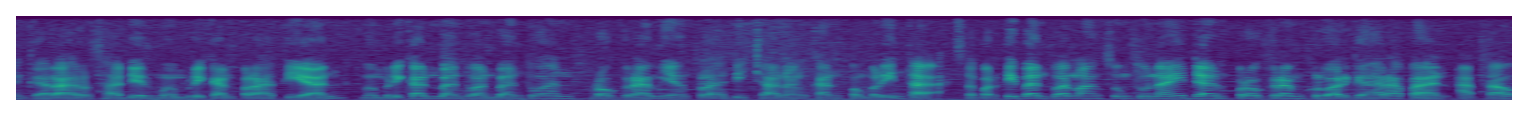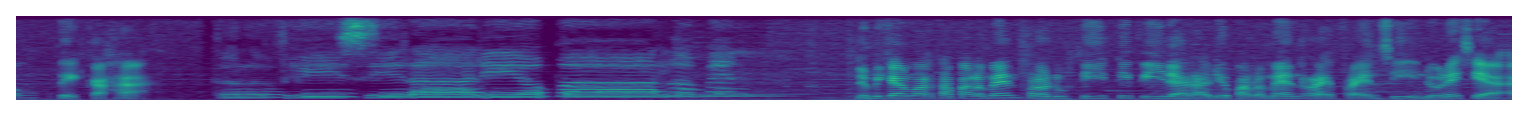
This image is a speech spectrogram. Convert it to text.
negara harus hadir memberikan perhatian, memberikan bantuan-bantuan program yang telah dicanangkan pemerintah, seperti bantuan langsung tunai dan program Keluarga Harapan atau PKH. Televisi Radio Parlemen. Demikian Warta Parlemen, Produksi TV dan Radio Parlemen Referensi Indonesia.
